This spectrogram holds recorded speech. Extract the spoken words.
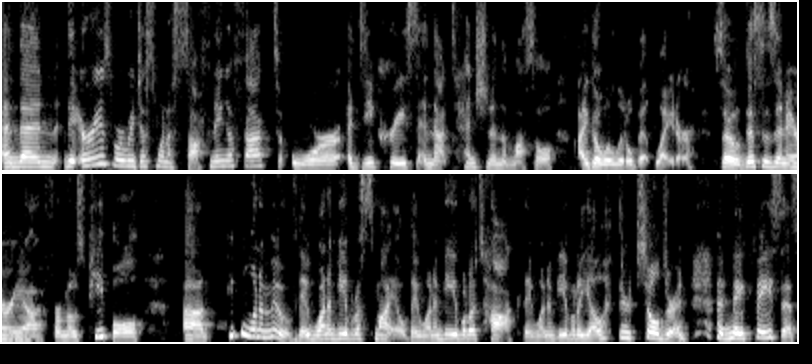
And then the areas where we just want a softening effect or a decrease in that tension in the muscle, I go a little bit lighter. So this is an area mm-hmm. for most people um, people want to move. They want to be able to smile. They want to be able to talk. They want to be able to yell at their children and make faces.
